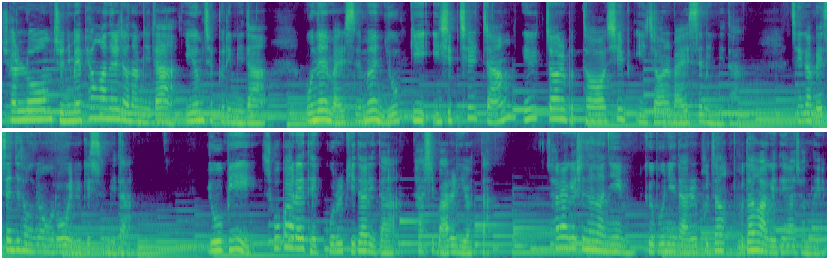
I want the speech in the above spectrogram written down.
샬롬 주님의 평안을 전합니다. 이음채플입니다. 오늘 말씀은 욥기 27장 1절부터 12절 말씀입니다. 제가 메시지 성경으로 읽겠습니다. 욥이 소발의 대꾸를 기다리다 다시 말을 이었다. 살아계신 하나님, 그분이 나를 부당, 부당하게 대하셨네.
